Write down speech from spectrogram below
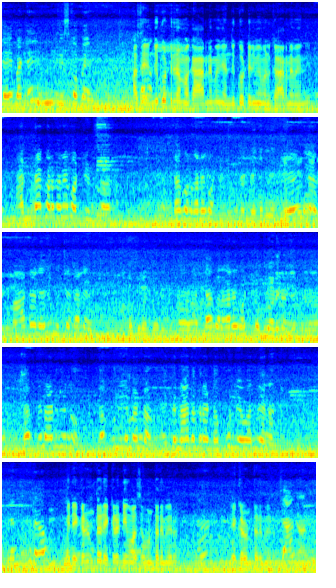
చేయబట్టి తీసుకుపోయింది అసలు ఎందుకు కొట్టినమ్మా కారణం ఏంది? ఎందుకు కొట్టిన మిమ్మల్ని కారణం ఏంది? అడ్డా కొలగానే కొట్టిండు సార్. అడ్డా కొలగానే కొట్టిండు ఏం లేదు మాట లేదు ముచ్చట లేదు. ఆ, అడ్డా కొలగానే కొట్టిండు డబ్బులు అడిగని డబ్బులు అడిగాను డబ్బులు ఇవ్వమన్నాడు. అయితే నా దగ్గర డబ్బులు లేవని నేను అన్నా ఎందుకు లేవు? మీరు ఎక్కడ ఉంటారు? ఎక్కడ నివాసం ఉంటారు మీరు? ఎక్కడ ఉంటారు మీరు? జాన్కి.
